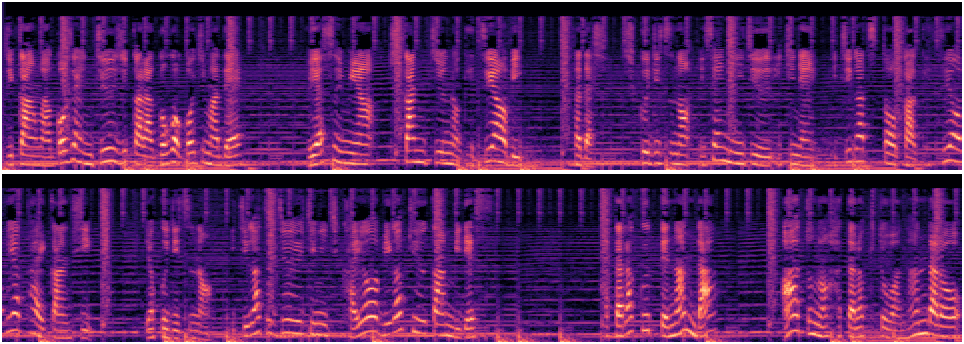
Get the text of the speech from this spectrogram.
時間は午前10時から午後5時まで、お休みは期間中の月曜日、ただし祝日の2021年1月10日月曜日は開館し、翌日の1月11日火曜日が休館日です。働くってなんだ？アートの働きとは何だろ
